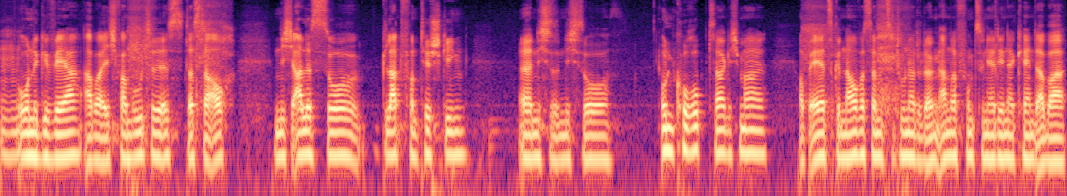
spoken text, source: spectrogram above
Mhm. ohne Gewehr, aber ich vermute es, dass da auch nicht alles so glatt von Tisch ging, äh, nicht so, nicht so unkorrupt, sag ich mal. Ob er jetzt genau was damit zu tun hat oder irgendein anderer Funktionär, den er kennt, aber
